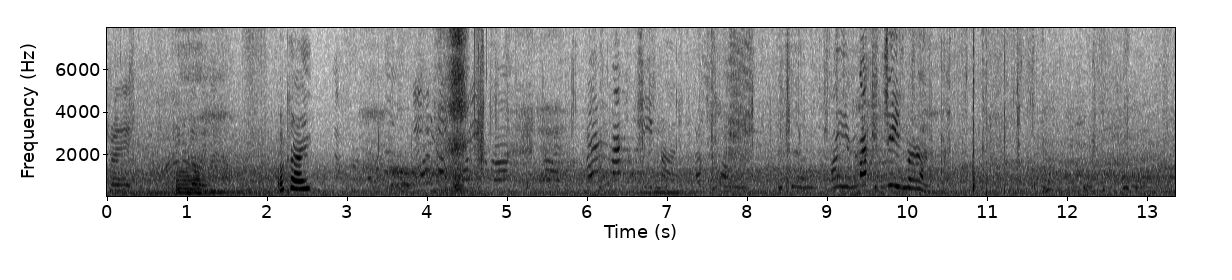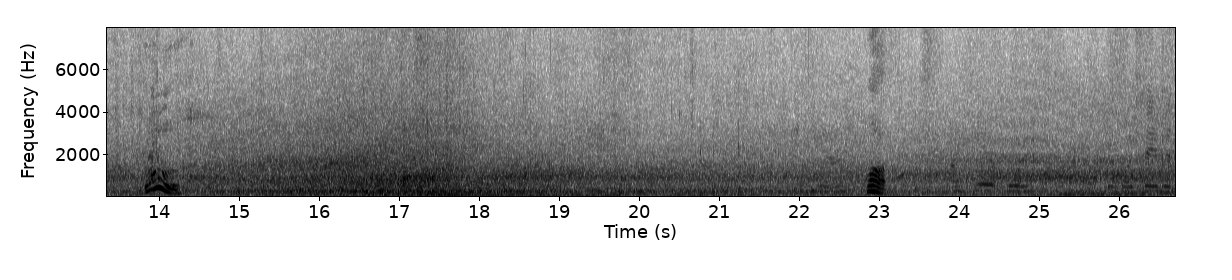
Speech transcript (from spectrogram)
Straight. Uh, okay. I'm mac and cheese man. That's what I am. I am mac and cheese man. Ooh. What? I hear a voice. The voice saying that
